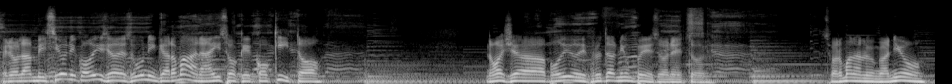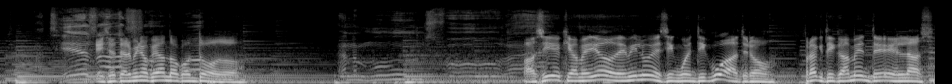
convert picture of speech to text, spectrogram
Pero la ambición y codicia de su única hermana hizo que Coquito no haya podido disfrutar ni un peso, Néstor. Su hermana lo engañó y se terminó quedando con todo. Así es que a mediados de 1954, prácticamente en las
